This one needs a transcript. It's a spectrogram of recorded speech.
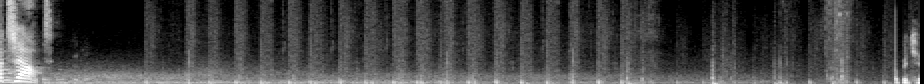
Watch out! पीछे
